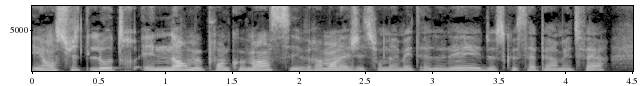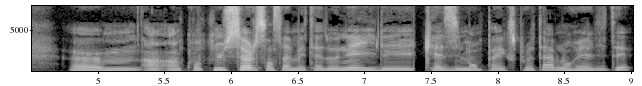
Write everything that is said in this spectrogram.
Et ensuite, l'autre énorme point commun, c'est vraiment la gestion de la métadonnée et de ce que ça permet de faire. Euh, un, contenu seul sans sa métadonnée, il est quasiment pas exploitable en réalité.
